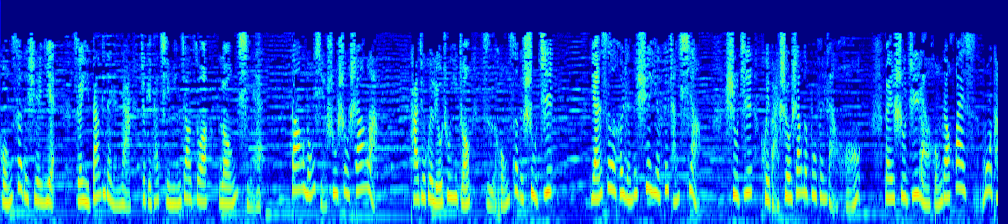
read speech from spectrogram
红色的血液，所以当地的人呀就给它起名叫做龙血。当龙血树受伤了，它就会流出一种紫红色的树枝，颜色和人的血液非常像。树枝会把受伤的部分染红，被树枝染红的坏死木头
